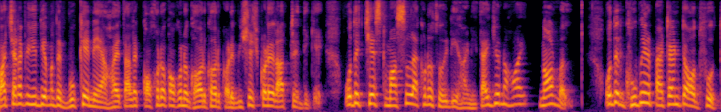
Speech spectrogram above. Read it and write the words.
বাচ্চাটাকে যদি আমাদের বুকে নেওয়া হয়, তাহলে কখনো কখনো ঘর ঘর করে, বিশেষ করে রাত্রের দিকে। ওদের চেস্ট মাসল এখনও তৈরি হয়নি, তাই জন্য হয় নর্মাল ওদের ঘুমের প্যাটার্নটা অদ্ভুত।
